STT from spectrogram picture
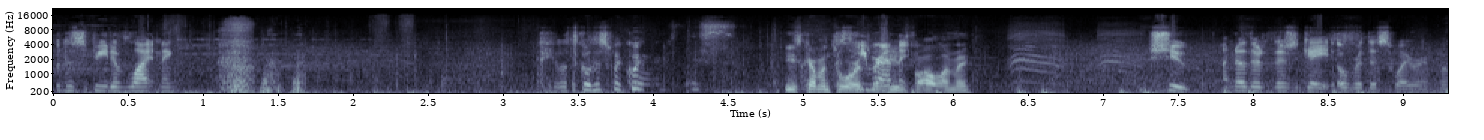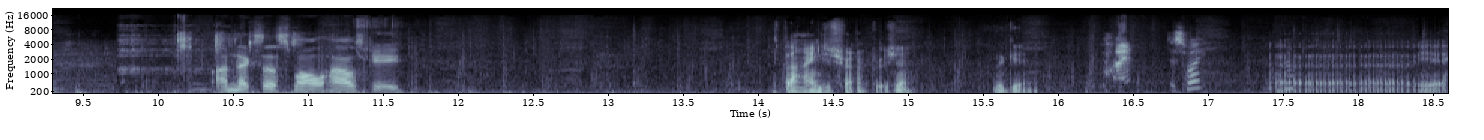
with the speed of lightning. Okay, let's go this way quick. He's coming towards me. He's following me. Shoot, I know that there's a gate over this way, Rainbow. I'm next to the small house gate. It's behind you, Tron, for sure. The gate. Behind? This way? Uh, yeah.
